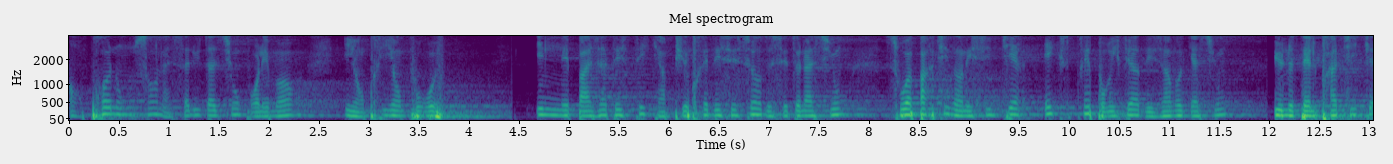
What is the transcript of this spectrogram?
en prononçant la salutation pour les morts et en priant pour eux. Il n'est pas attesté qu'un pieux prédécesseur de cette nation soit parti dans les cimetières exprès pour y faire des invocations. Une telle pratique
